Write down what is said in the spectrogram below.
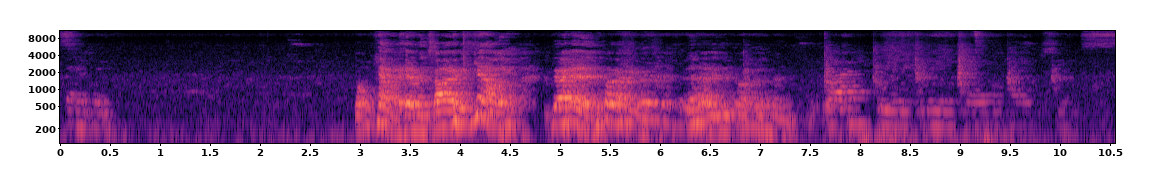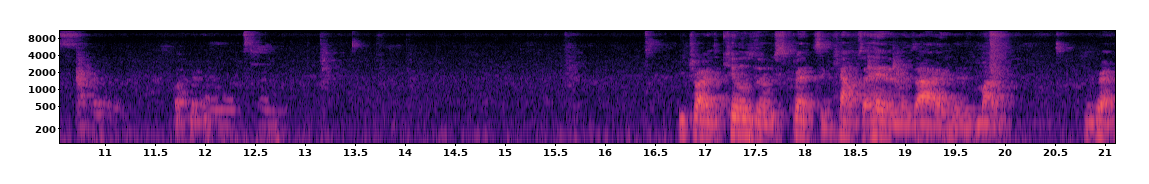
Seven. Don't count ahead of time. Count. Go ahead. One, two, three, four, five, six, seven. He tries to kill the expense and counts ahead in his eyes in his mind. Okay.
